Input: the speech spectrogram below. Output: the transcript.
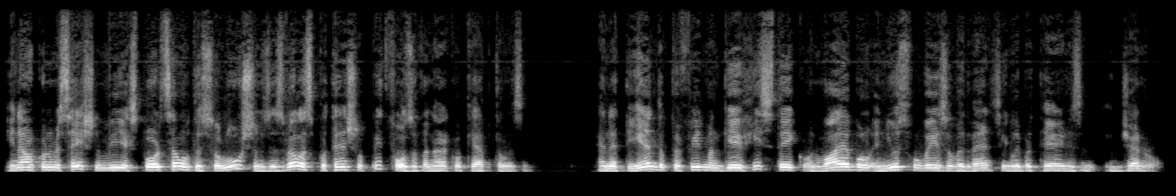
In our conversation, we explored some of the solutions as well as potential pitfalls of anarcho-capitalism. And at the end, Dr. Friedman gave his take on viable and useful ways of advancing libertarianism in general.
